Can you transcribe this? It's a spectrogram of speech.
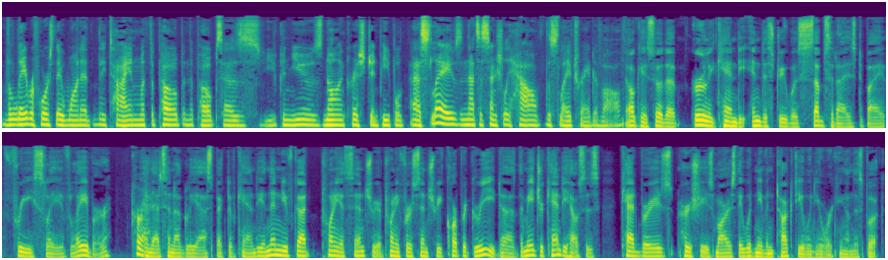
the labor force they wanted, they tie in with the Pope, and the Pope says you can use non Christian people as slaves, and that's essentially how the slave trade evolved. Okay, so the early candy industry was subsidized by free slave labor. Correct. And that's an ugly aspect of candy. And then you've got 20th century or 21st century corporate greed. Uh, the major candy houses, Cadbury's, Hershey's, Mars, they wouldn't even talk to you when you're working on this book.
